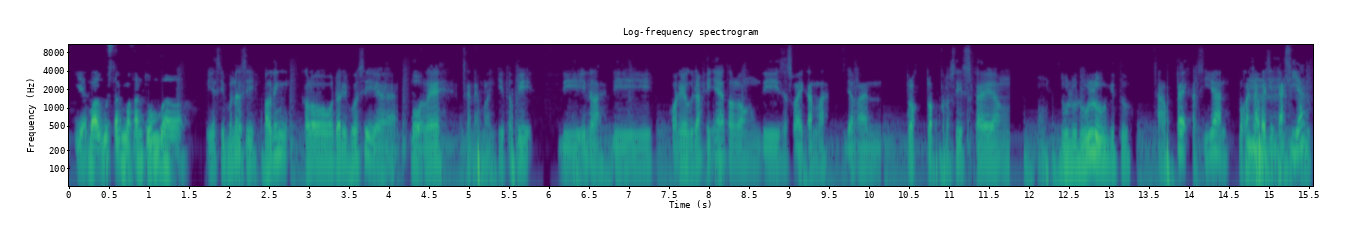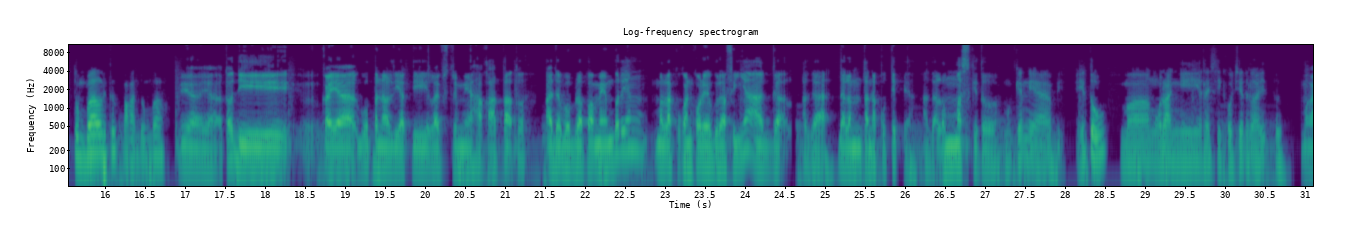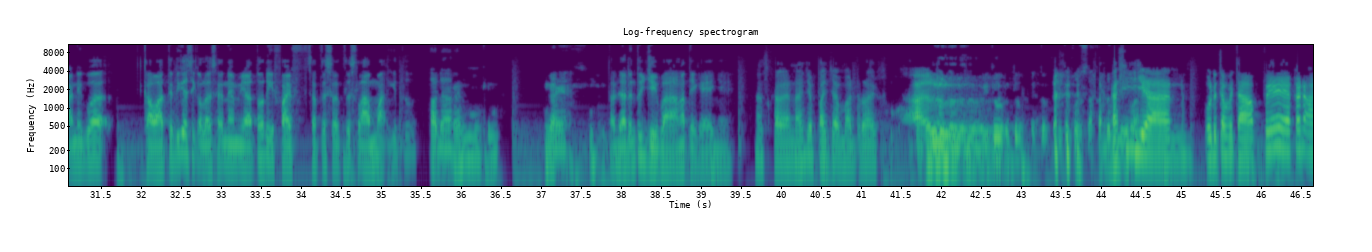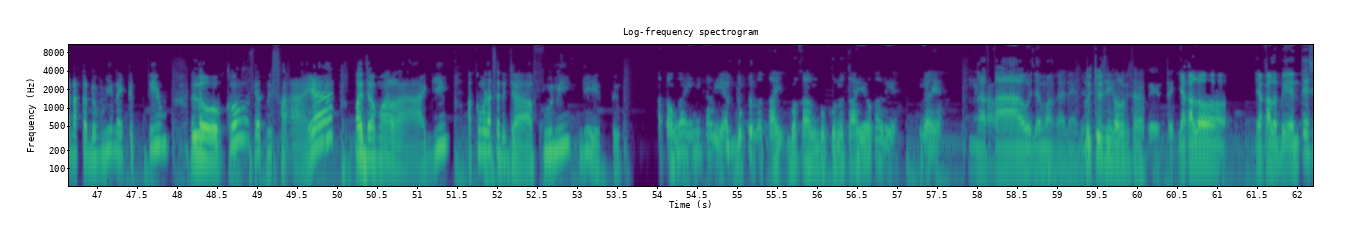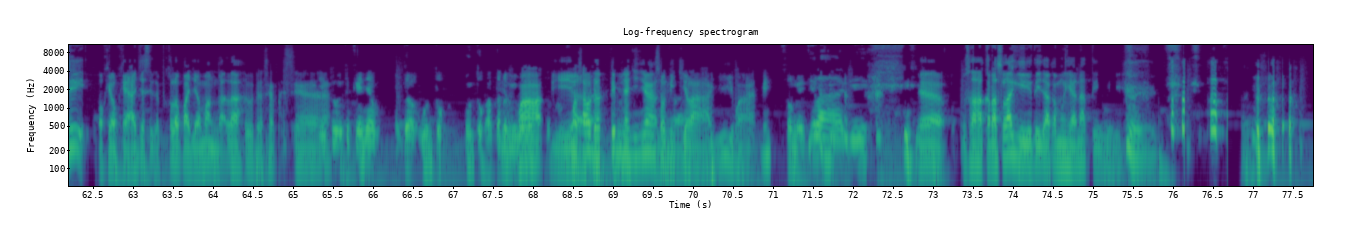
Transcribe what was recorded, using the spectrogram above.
Iya bagus tapi makan tumbal Iya sih bener sih. Paling kalau dari gue sih ya boleh SNM lagi tapi di inilah di koreografinya tolong disesuaikan lah. Jangan blok-blok persis kayak yang dulu-dulu gitu. Capek kasihan. Bukan capek sih, Hmm. kasihan. Tumbal itu makan tumbal. Iya, ya. Atau di kayak gue pernah lihat di live streamnya Hakata tuh ada beberapa member yang melakukan koreografinya agak agak dalam tanda kutip ya, agak lemes gitu. Mungkin ya itu mengurangi resiko cedera itu. Makanya gue khawatir juga sih kalau SNM ya atau revive setlist-setlist lama gitu. Tadaren mungkin enggak ya Tadaran tuh J banget ya kayaknya. Nah sekalian aja pajama drive. Halo, itu itu itu itu khusus akademi pak Kasihan, udah capek-capek ya kan anak akademi naik ke tim, loh kok setlist saya pajama lagi, aku merasa dejavu nih, gitu. atau enggak ini kali ya buku no tayo bakalan buku no tayo kali ya enggak ya Nggak tahu aja makanya. dah. Lucu sih kalau misalnya bete. Ya kalau Ya kalau BNT sih oke-oke aja sih, tapi kalau pajama enggak lah. Itu udah setlistnya. itu itu kayaknya udah untuk untuk akademi Ma-. Iya. Masa udah tim Hmm, nyanyinya Sonichi lagi gimana nih? Soneti lagi Ya, usaha keras lagi tidak akan mengkhianati.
